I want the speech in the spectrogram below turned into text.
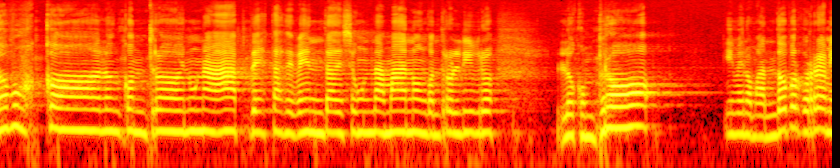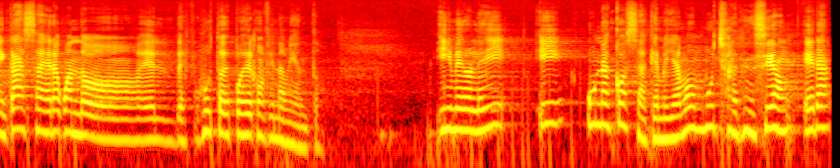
lo buscó, lo encontró en una app de estas de venta de segunda mano, encontró el libro, lo compró y me lo mandó por correo a mi casa, era cuando, el, justo después del confinamiento. Y me lo leí y una cosa que me llamó mucho la atención era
